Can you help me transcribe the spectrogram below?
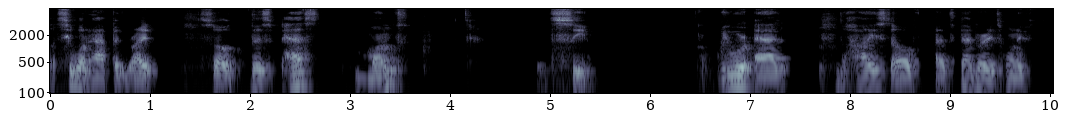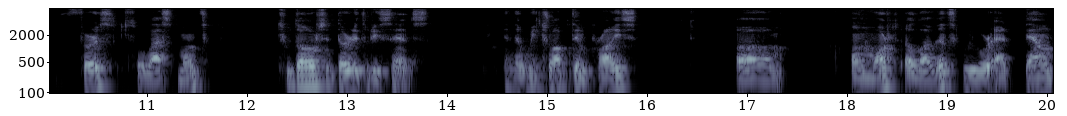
Let's see what happened, right? So this past month, let's see, we were at the highest of at February 21st, so last month, $2.33. And then we dropped in price um, on March 11th, we were at down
